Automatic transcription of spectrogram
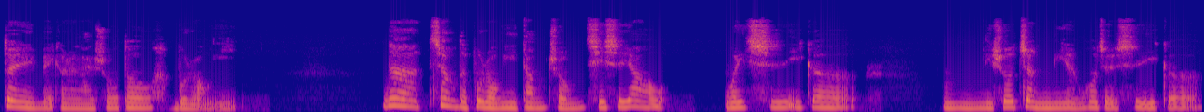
对每个人来说都很不容易。那这样的不容易当中，其实要维持一个，嗯，你说正念或者是一个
